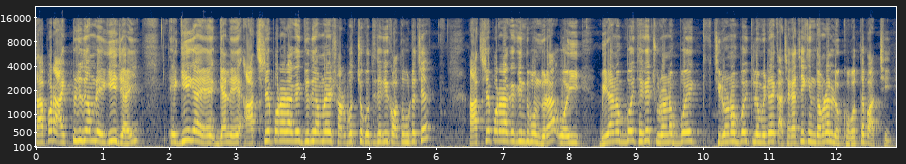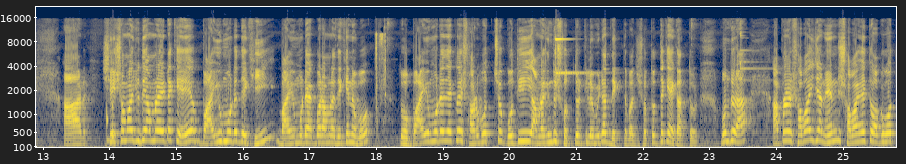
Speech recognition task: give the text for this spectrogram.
তারপর আরেকটু যদি আমরা এগিয়ে যাই, এগিয়ে গেলে গেলে আছড়ে পড়ার আগে যদি আমরা সর্বোচ্চ গতি থেকে কত উঠেছে? আছড়ে পড়ার আগে কিন্তু বন্ধুরা, ওই বিরানব্বই থেকে চুরানব্বই, চিরানব্বই কিলোমিটারের কাছাকাছি কিন্তু আমরা লক্ষ্য করতে পারছি। আর সেই সময় যদি আমরা এটাকে বায়ু মোডে দেখি, বায়ু মোডে একবার আমরা দেখে নেব। তো বায়ু মোডে দেখলে সর্বোচ্চ গতি আমরা কিন্তু সত্তর কিলোমিটার দেখতে পাচ্ছি, সত্তর থেকে একাত্তর। বন্ধুরা, আপনারা সবাই জানেন, সবাই হয়তো অবগত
